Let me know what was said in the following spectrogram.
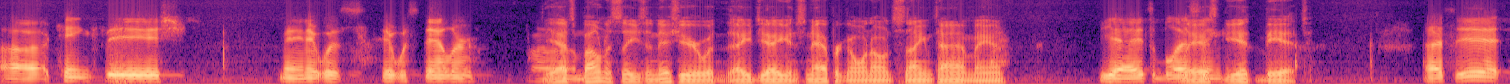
uh, kingfish. Man, it was it was stellar. Yeah, it's Um, bonus season this year with AJ and Snapper going on at the same time, man. Yeah, it's a blessing. Let's get bit. That's it.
